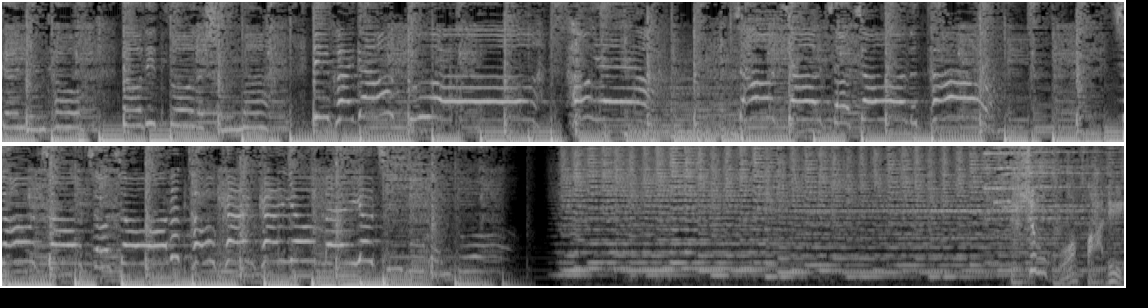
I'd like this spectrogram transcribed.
个年头，到底做了什么？你快告诉我！Oh yeah！敲敲敲敲我的头，敲敲敲敲我的头，看看有没有进步很多。生活法律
